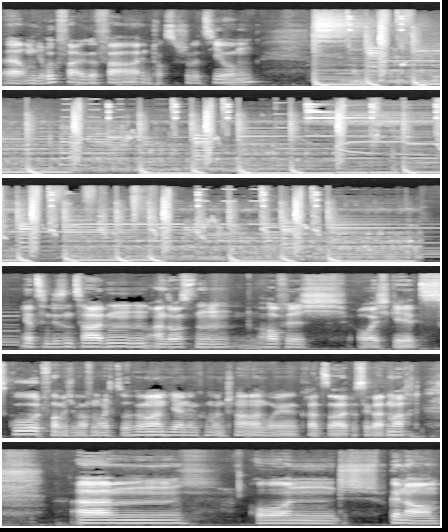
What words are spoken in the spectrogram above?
äh, um die Rückfallgefahr in toxische Beziehungen. Jetzt in diesen Zeiten. Ansonsten hoffe ich, euch geht's gut. Freue mich immer von euch zu hören, hier in den Kommentaren, wo ihr gerade seid, was ihr gerade macht. Ähm, und genau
